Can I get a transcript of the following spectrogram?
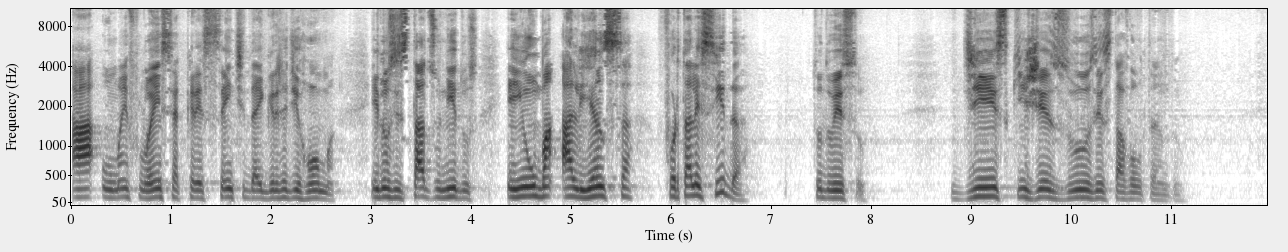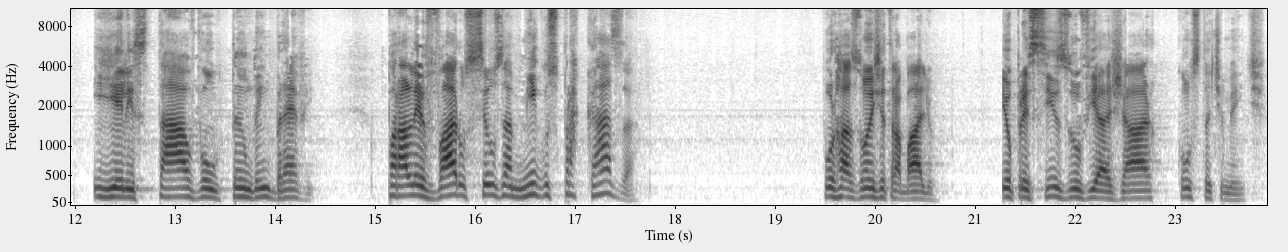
Há uma influência crescente da Igreja de Roma e dos Estados Unidos em uma aliança fortalecida. Tudo isso diz que Jesus está voltando. E ele está voltando em breve para levar os seus amigos para casa. Por razões de trabalho, eu preciso viajar constantemente.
